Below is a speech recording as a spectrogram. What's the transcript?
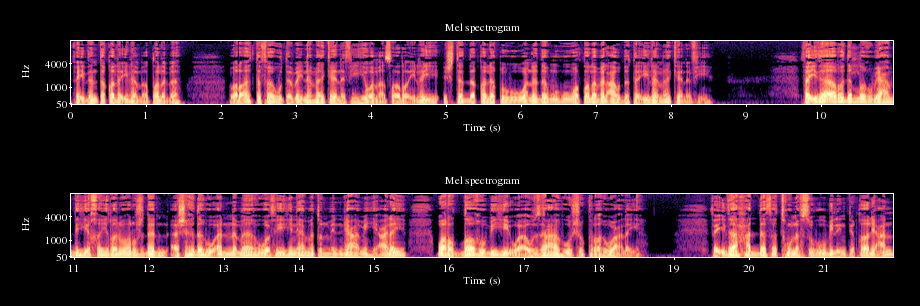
فإذا انتقل إلى ما طلبه ورأى التفاوت بين ما كان فيه وما صار إليه اشتد قلقه وندمه وطلب العودة إلى ما كان فيه. فإذا أراد الله بعبده خيرا ورشدا أشهده أن ما هو فيه نعمة من نعمه عليه ورضاه به وأوزعه شكره عليه. فإذا حدثته نفسه بالانتقال عنه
